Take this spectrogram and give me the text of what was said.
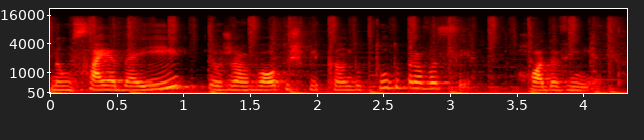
Não saia daí, eu já volto explicando tudo para você. Roda a vinheta.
